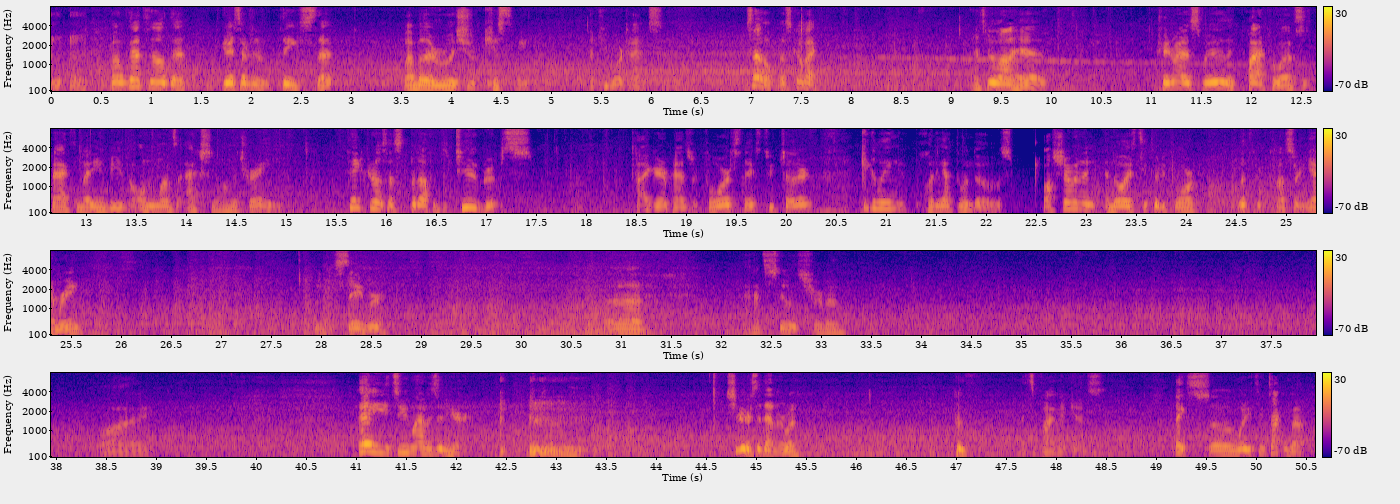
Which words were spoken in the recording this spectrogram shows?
but I'm glad to know that the Great Sergeant thinks that my mother really should have kissed me a few more times. So, let's go back. Let's move on ahead. Train ride is smooth and quiet for once. In fact, you might even be the only ones actually on the train. Tank girls have split off into two groups. Tiger and Panzer IV next to each other, giggling, pointing out the windows, while Sherman annoys T-34 with her constant yammering. What is a saber? Uh, I have to stay with Sherman. Why? Hey, you two, what happens in here? sure, sit down. Poof. That's fine, I guess. Thanks. So, what are you two talking about?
